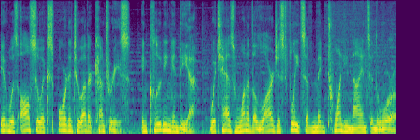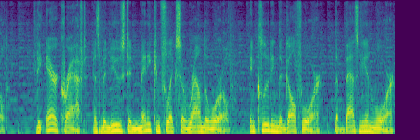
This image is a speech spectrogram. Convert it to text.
It was also exported to other countries, including India, which has one of the largest fleets of MiG-29s in the world. The aircraft has been used in many conflicts around the world, including the Gulf War, the Bosnian War,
